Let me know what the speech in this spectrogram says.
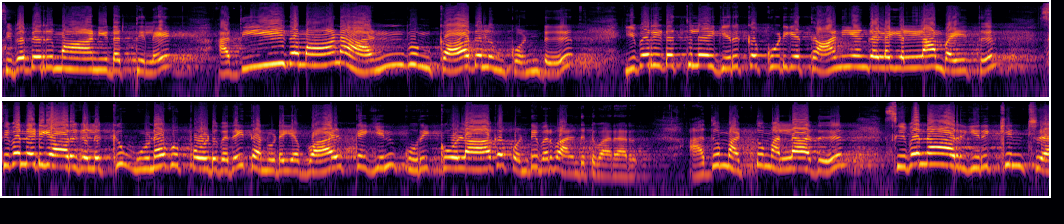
சிவபெருமானிடத்திலே அதீதமான அன்பும் காதலும் கொண்டு இவரிடத்திலே இருக்கக்கூடிய தானியங்களை எல்லாம் வைத்து சிவனடியார்களுக்கு உணவு போடுவதை தன்னுடைய வாழ்க்கையின் குறிக்கோளாக கொண்டு இவர் வாழ்ந்துட்டு வராரு. அது மட்டுமல்லாது சிவனார் இருக்கின்ற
